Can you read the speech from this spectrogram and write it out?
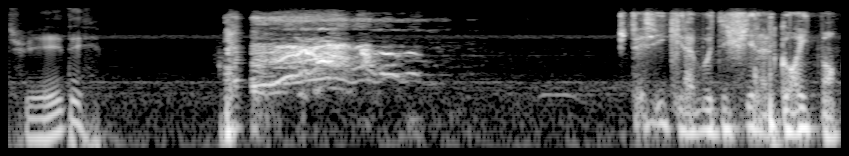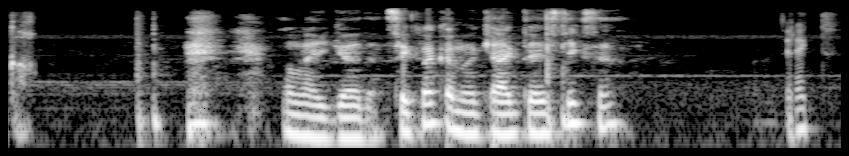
Tu es aidé. Je t'ai dit qu'il a modifié l'algorithme encore. Oh my god. C'est quoi comme euh, caractéristique ça? L'intellect.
